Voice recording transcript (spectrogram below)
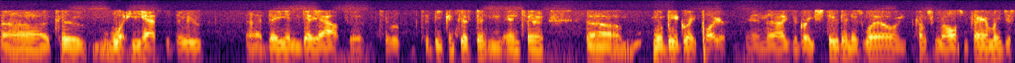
uh, to what he has to do uh, day in and day out to to to be consistent and, and to um, you know be a great player. And uh, he's a great student as well, and comes from an awesome family. Just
